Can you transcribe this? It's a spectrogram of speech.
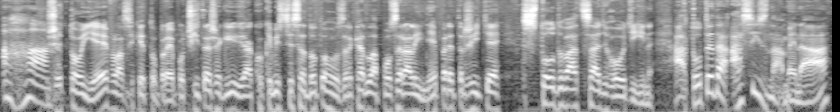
Aha. Že to je, vlastne keď to prepočítaš, ak- ako keby ste sa do toho zrkadla pozerali nepretržite 120 hodín. A to teda asi znamená,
